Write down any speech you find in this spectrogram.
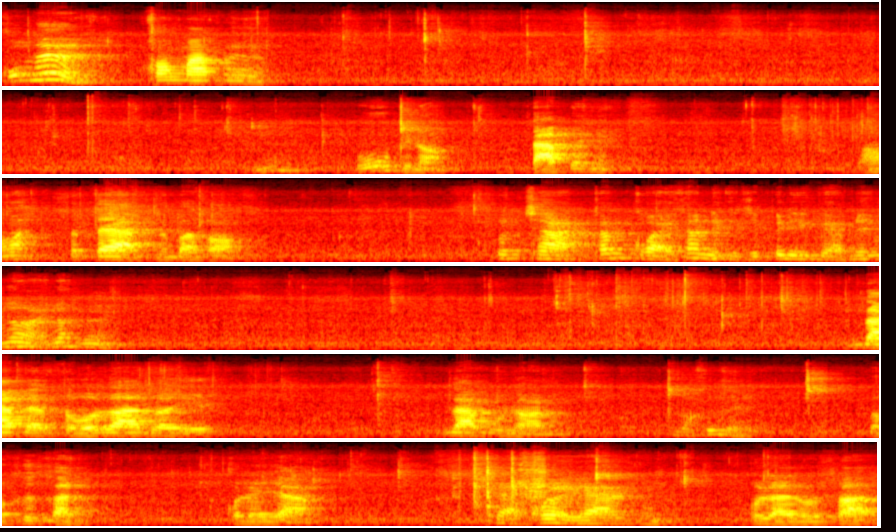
ขมแห้งต้องมักเลยอืมโอ้พี่น้องตับเลยนี่เอามาสแซ่บน้ำปลาทอง รสชาติทั้งก่อยทั้งนี่ก็จะเป็นอีกแบบหนึงหน่อยเนาะ อืม ดาบแบบโตลาบละเอียดลาบอุดรบอกคือเลยก็คือกัน คนละอย่าง จากคนละอย่างคนละรสชาติ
